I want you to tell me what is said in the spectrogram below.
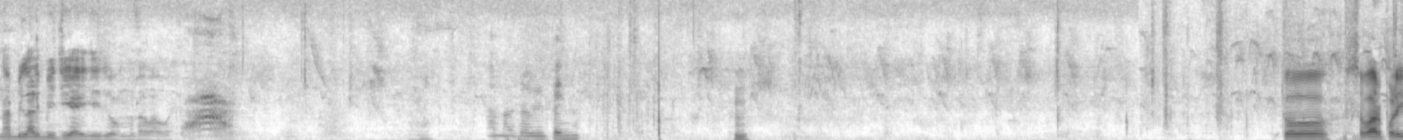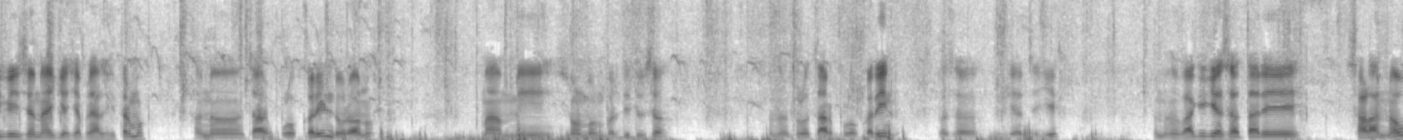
ના બિલાડી બીજી આવી ગઈ જો હમણાં આવે આમાં રવિ તો સવાર પડી ગઈ છે અને આવી ગયા છે આપણે હાલ ખેતરમાં. અને ચાર પૂળો કરીને ઢોરાનો માં મમ્મી સોણ ભરી દીધું છે. અને થોડો ચાર પૂળો કરીને પછી ઘેર જઈએ. અને વાગી ગયા છે અત્યારે સાડા નવ.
